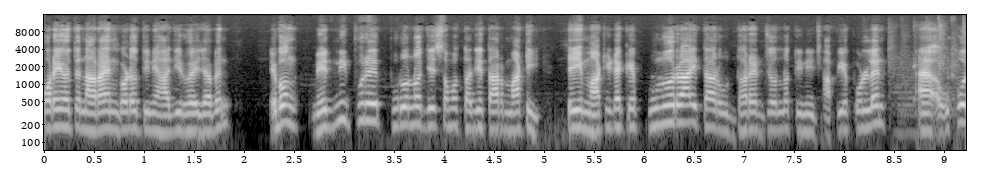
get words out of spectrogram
পরে হয়তো নারায়ণগড়েও তিনি হাজির হয়ে যাবেন এবং মেদিনীপুরে পুরনো যে সমস্ত যে তার মাটি, সেই মাটিটাকে পুনরায় তার উদ্ধারের জন্য তিনি ঝাঁপিয়ে পড়লেন। উপর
